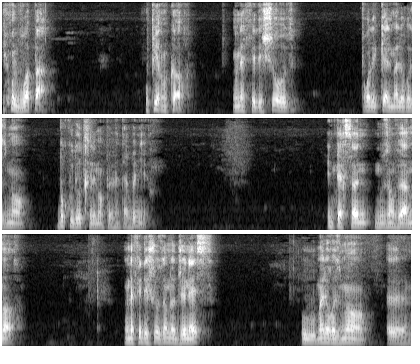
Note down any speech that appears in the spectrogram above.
et on ne le voit pas. Ou pire encore, on a fait des choses pour lesquelles malheureusement beaucoup d'autres éléments peuvent intervenir. Une personne nous en veut à mort. On a fait des choses dans notre jeunesse où malheureusement euh,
